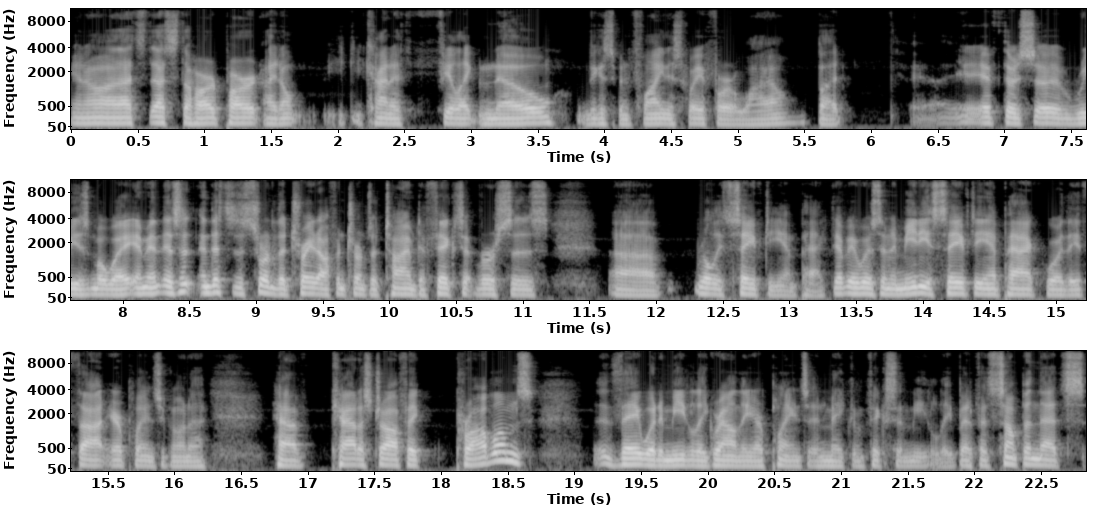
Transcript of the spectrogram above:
You know, that's that's the hard part. I don't. You kind of feel like no because it's been flying this way for a while. But if there's a reasonable way. I mean, this is, and this is sort of the trade-off in terms of time to fix it versus uh, really safety impact. If it was an immediate safety impact where they thought airplanes are going to have catastrophic problems, they would immediately ground the airplanes and make them fix immediately. But if it's something that's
